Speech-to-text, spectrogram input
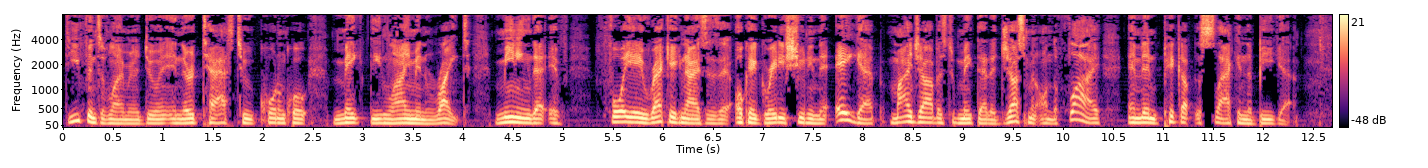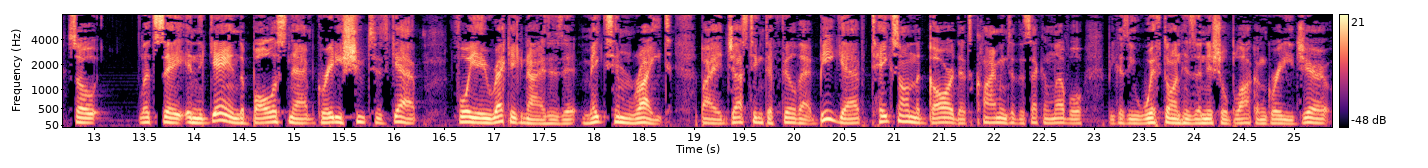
defensive linemen are doing, and they're tasked to quote unquote make the lineman right. Meaning that if Foye recognizes that, okay, Grady's shooting the A gap, my job is to make that adjustment on the fly and then pick up the slack in the B gap. So let's say in the game, the ball is snapped, Grady shoots his gap, Foye recognizes it, makes him right by adjusting to fill that B gap, takes on the guard that's climbing to the second level because he whiffed on his initial block on Grady Jarrett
